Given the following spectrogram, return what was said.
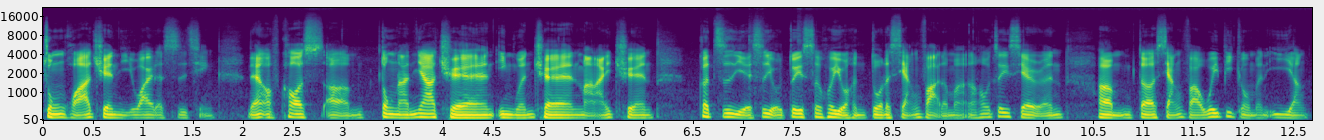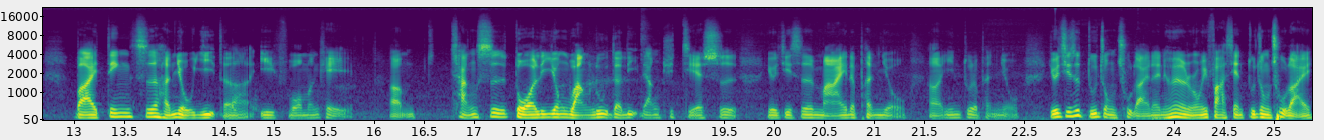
中华圈以外的事情。然后 of course，嗯，东南亚圈、英文圈、马来圈，各自也是有对社会有很多的想法的嘛。然后这些人，嗯的想法未必跟我们一样，but I think 是很有益的啦。if 我们可以，嗯。尝试多利用网络的力量去解释，尤其是马来的朋友，呃，印度的朋友，尤其是独种出来的，你会很容易发现独种出来，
